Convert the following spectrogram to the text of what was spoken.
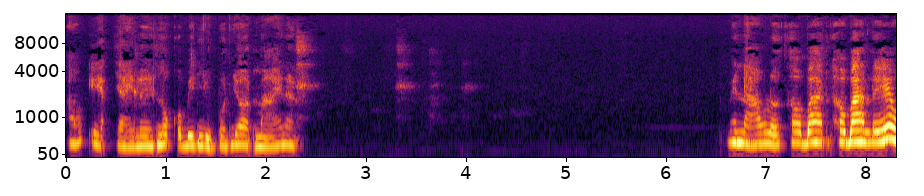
เอาแอบใหญ่เลยนกก็บินอยู่บนยอดไม้นั่นไม่หนาวเหรอเข้าบ้านเข้าบ้านเร็ว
